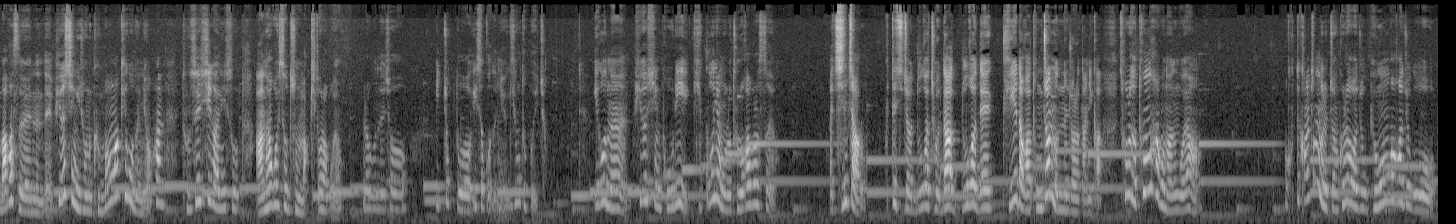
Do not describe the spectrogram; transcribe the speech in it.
막았어야 했는데 피어싱이 저는 금방 막히거든요. 한 두세 시간 있어 안 하고 있어도 저는 막히더라고요. 여러분들 저 이쪽도 있었거든요. 이 정도 보이죠? 이거는 피어싱 볼이 귓구녕으로 들어가 버렸어요. 아 진짜로. 그때 진짜 누가 저 나 누가 내 귀에다가 동전 넣는 줄 알았다니까. 소리가 통 하고 나는 거야. 아, 그때 깜짝 놀랐잖아. 그래가지고 병원 가가지고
